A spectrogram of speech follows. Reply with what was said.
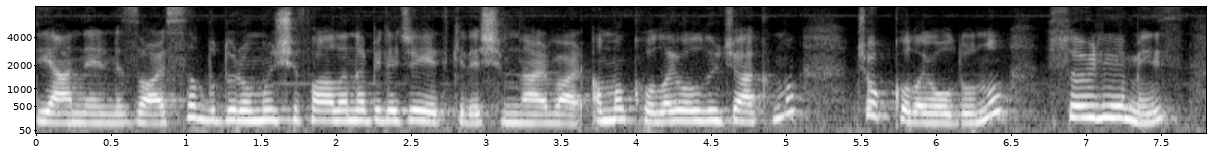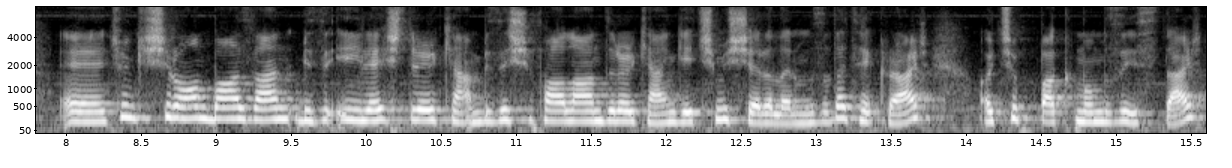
diyenleriniz varsa bu durumun şifalanabileceği etkileşimler var. Ama kolay olacak mı? Çok kolay olduğunu söyleyemeyiz. E, çünkü Şiron bazen bizi iyileştirirken, bizi şifalandırırken geçmiş yaralarımızı da tekrar açıp bakmamızı ister.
